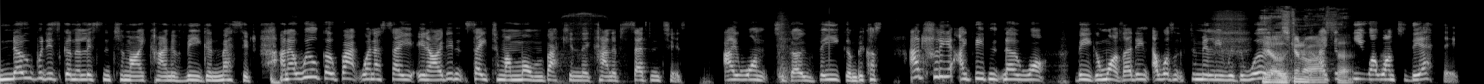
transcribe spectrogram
nobody's going to listen to my kind of vegan message. And I will go back when I say, you know, I didn't say to my mom back in the kind of 70s, I want to go vegan because actually I didn't know what vegan was. I didn't I wasn't familiar with the word. Yeah, I was going to ask I just that. knew I wanted the ethic.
